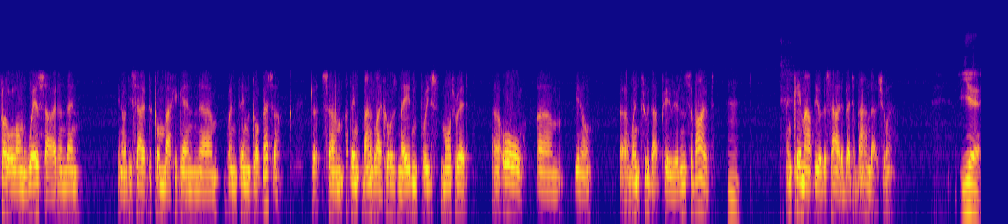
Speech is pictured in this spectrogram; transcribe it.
fell along the wayside, and then you know decided to come back again um, when things got better. But um, I think bands like us, Maiden, Priest, Motorhead, uh, all um, you know uh, went through that period and survived, Mm. and came out the other side a better band actually. Yeah,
